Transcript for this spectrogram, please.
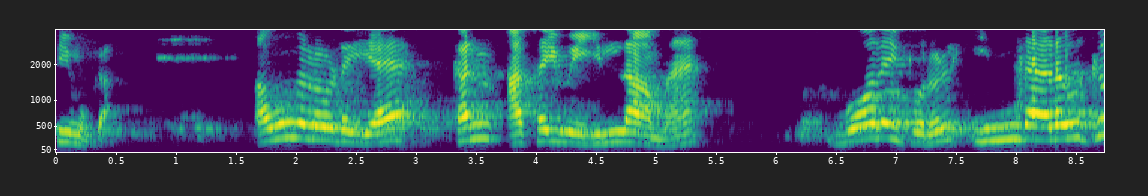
திமுக. அவங்களுடைய கண் அசைவு இல்லாமல் போதைப் பொருள் இந்த அளவுக்கு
